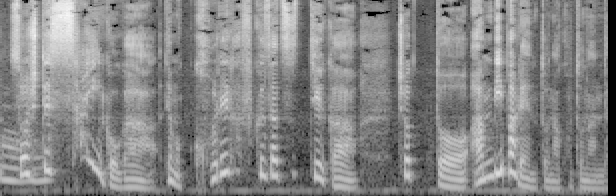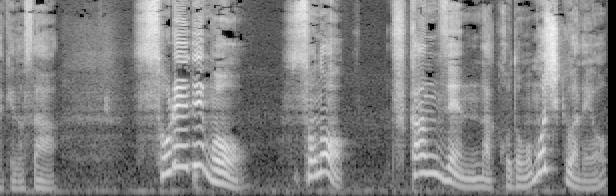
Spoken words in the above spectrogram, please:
うん。そして最後が、でもこれが複雑っていうか、ちょっとアンビバレントなことなんだけどさ、それでも、その不完全な子供、もしくはだよ、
